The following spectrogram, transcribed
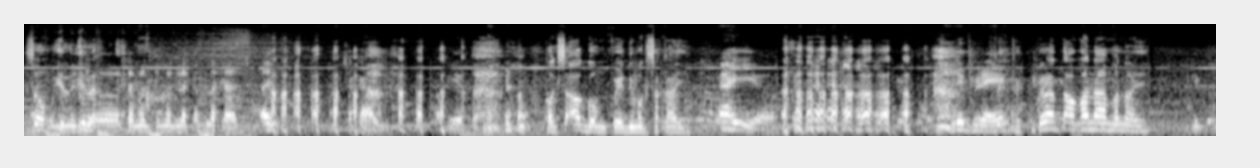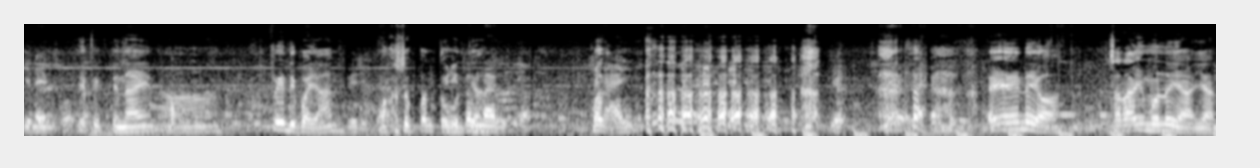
So, il, ila- tamad ka maglakad-lakad, ay, sakay. Pag sa agom, pwede magsakay. Ay, oh. Libre. Pero ang tao ka naman, Noy? 59 po. Eh, 59. Ah, pwede pa yan? Pwede pa. Makusog pang Pwede tuhod yan. mag... Pag- Sakay. Eh, ano yun? Sarayin mo na yan. Yan.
